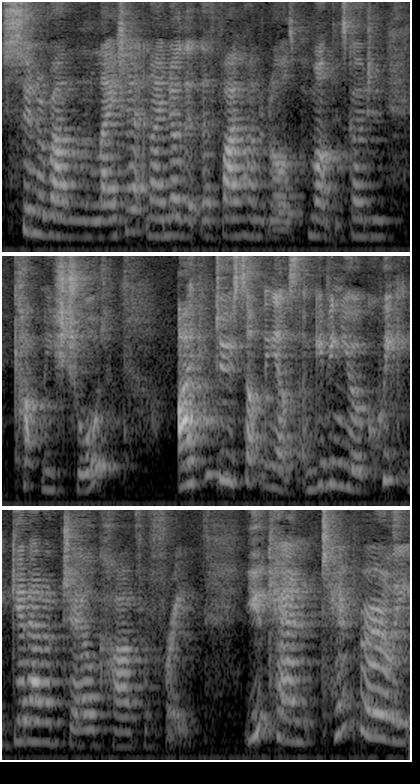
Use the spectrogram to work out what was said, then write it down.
sooner rather than later, and I know that the $500 per month is going to cut me short, I can do something else. I'm giving you a quick get out of jail card for free. You can temporarily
